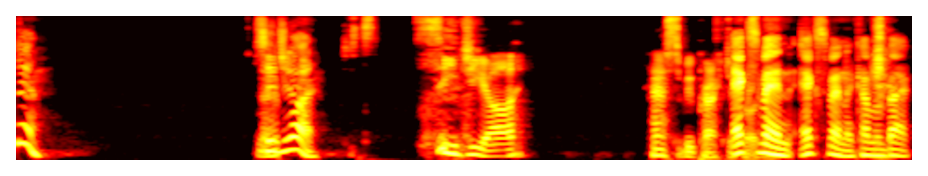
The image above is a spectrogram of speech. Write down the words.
No. CGI. CGI. Has to be practical. X Men. X Men are coming back.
